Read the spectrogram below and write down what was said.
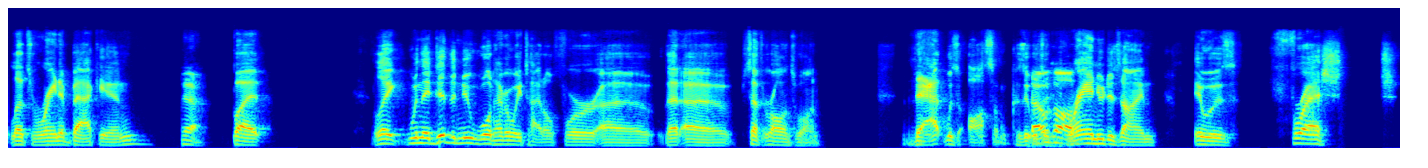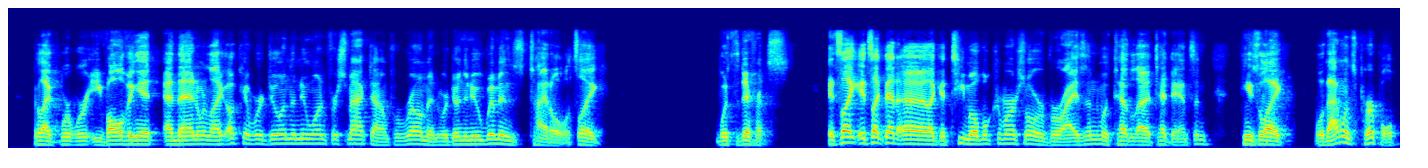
Let's rein it back in. Yeah. But like when they did the new world heavyweight title for uh that uh Seth Rollins won, that was awesome because it was, was a awesome. brand new design. It was fresh. They're like we're, we're evolving it, and then we're like, okay, we're doing the new one for SmackDown for Roman. We're doing the new women's title. It's like, what's the difference? It's like it's like that uh like a T-Mobile commercial or Verizon with Ted uh, Ted Danson. He's like, well, that one's purple,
